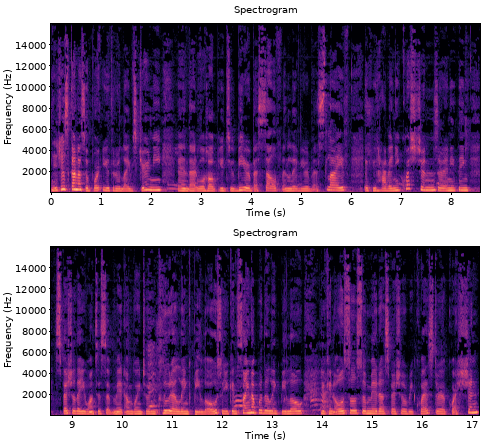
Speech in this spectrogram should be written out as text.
it just kind of support you through life's journey and that will help you to be your best self and live your best life. If you have any questions or anything special that you want to submit i'm going to include a link below. So you can sign up with the link below. You can also submit a special request or a question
